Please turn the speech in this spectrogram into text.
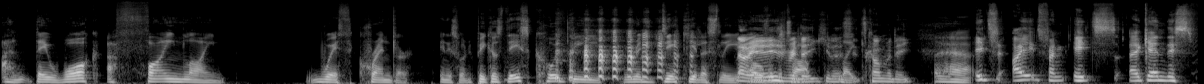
And they walk a fine line with Krendler in this one because this could be ridiculously No, over it is the top. ridiculous. Like, it's comedy. uh, It's I it's fun. It's again this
